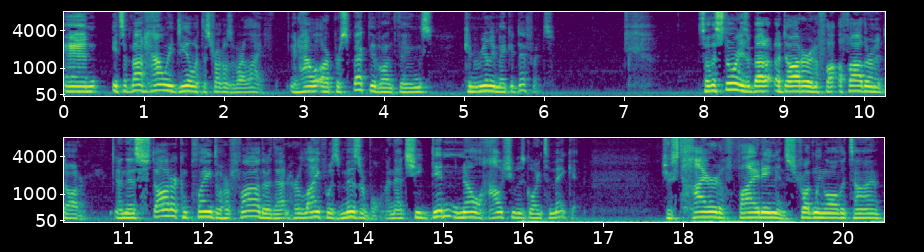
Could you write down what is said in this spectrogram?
And it's about how we deal with the struggles of our life and how our perspective on things can really make a difference. So the story is about a daughter and a, fa- a father and a daughter. And this daughter complained to her father that her life was miserable and that she didn't know how she was going to make it. She was tired of fighting and struggling all the time.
